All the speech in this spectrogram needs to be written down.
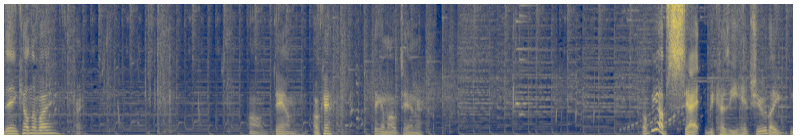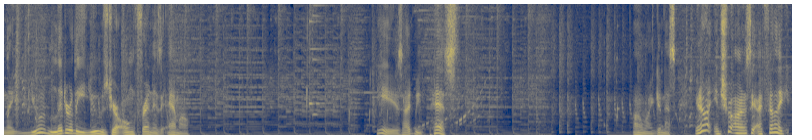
They didn't kill nobody? Alright. Oh, damn. Okay. Take him out, Tanner. Don't be upset because he hit you. Like, like you literally used your own friend as ammo. Jeez, I'd be pissed. Oh my goodness. You know? In true honesty, I feel like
